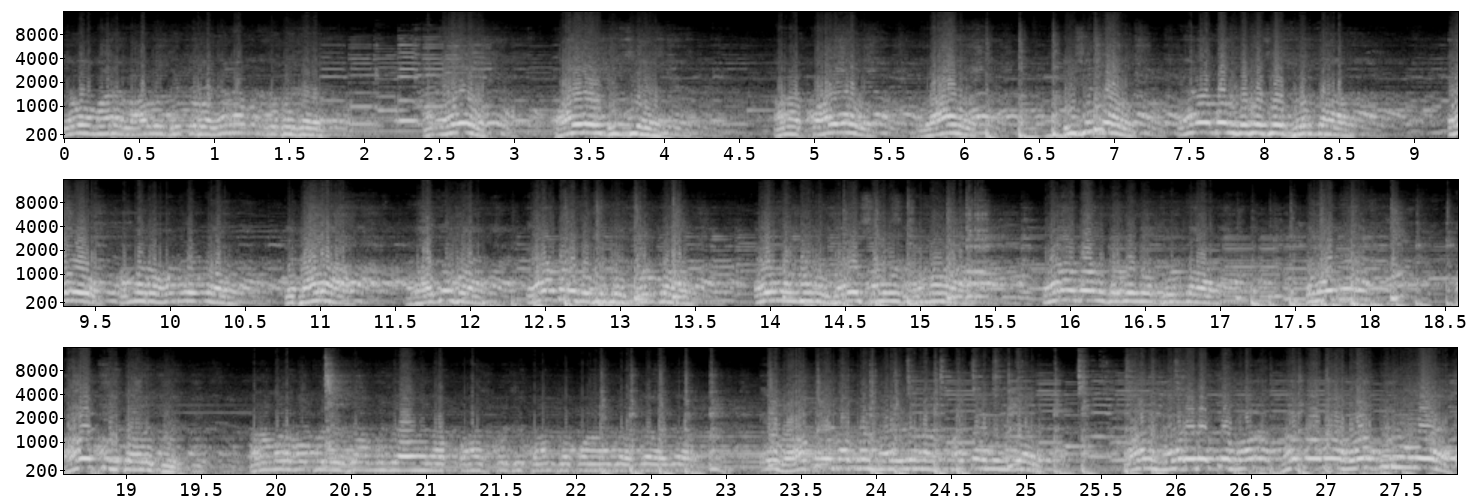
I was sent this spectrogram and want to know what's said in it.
એવો મારે લાલુ દીકરો એના પણ જબરદસ્ત અને એવો પાયો ડીજે અને પાયો લાલ ડિજિટલ એનો પણ જબરદસ્ત જોરદાર. એવો અમારો ઓપરેટર કે ભાડા રાજુભાઈ એના પણ ગમે જોરદાર. એવો અમારો જય ભણવા એના પણ ગમે જોરદાર. બરાબર ભાવથી છે અને અમારા બાપુને જ્યાં મજા આવે એના પાંચ પછી પાંચસો પાંચ હજાર હજાર એ વાપરે બાપુ મેળવેલા ખાતાની અંદર. તારે મેળવે તો મારા ખાતામાં હોય.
